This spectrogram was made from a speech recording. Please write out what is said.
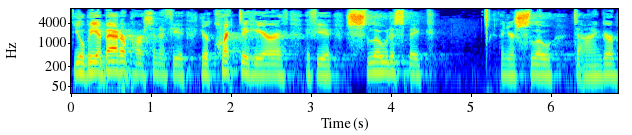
You'll be a better person if you, you're quick to hear, if, if you're slow to speak, and you're slow to anger.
